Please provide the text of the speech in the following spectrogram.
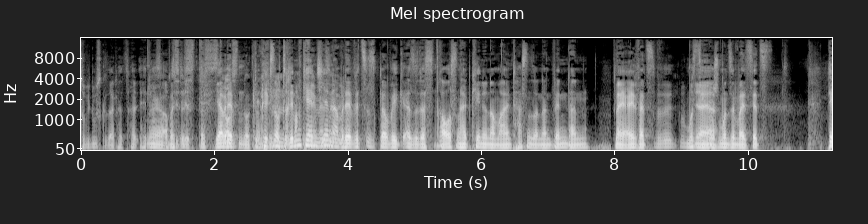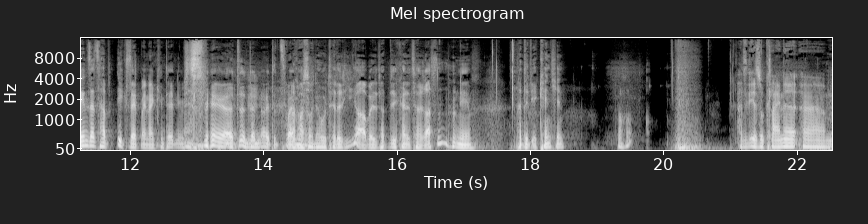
So wie du es gesagt hast, halt, hätte ich Naja, es aber es ist das Ja, aber der, nur du kriegst auch drinnen Kännchen, Sinn, aber der Witz ist, glaube ich, also dass draußen halt keine normalen Tassen, sondern wenn dann, naja, jedenfalls äh, musste Ja, ich ja. nur schmunzeln, weil es jetzt, den Satz habe ich seit meiner Kindheit nämlich nicht mehr gehört und dann heute Aber du hast doch in der Hotellerie gearbeitet. Habt ihr keine Terrassen? Nee. Hattet ihr Kännchen? Hattet ihr so kleine ähm,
